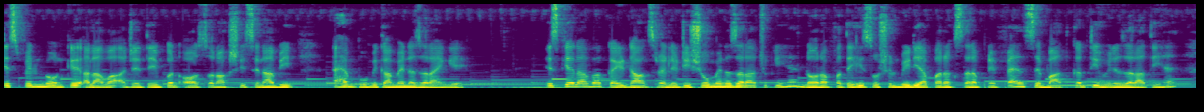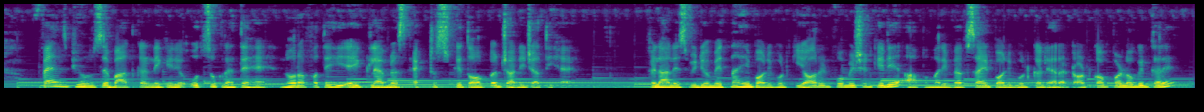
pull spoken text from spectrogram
इस फ़िल्म में उनके अलावा अजय देवगन और सोनाक्षी सिन्हा भी अहम भूमिका में नज़र आएँगे। इसके अलावा कई डांस रियलिटी शो में नज़र आ चुकी हैं। नौरा फतेही सोशल मीडिया पर अक्सर अपने फैंस से बात करती हुई नज़र आती हैं। फैंस भी उनसे बात करने के लिए उत्सुक रहते हैं। नौरा फतेही एक ग्लैमरस एक्ट्रेस के तौर पर जानी जाती है। फ़िलहाल इस वीडियो में इतना ही। बॉलीवुड की और इन्फॉर्मेशन के लिए आप हमारी वेबसाइट बॉलीवुड डॉट कॉम पर लॉग इन करें।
